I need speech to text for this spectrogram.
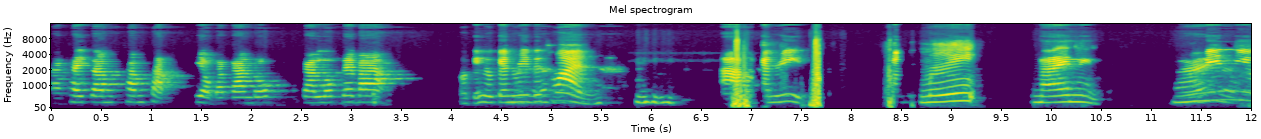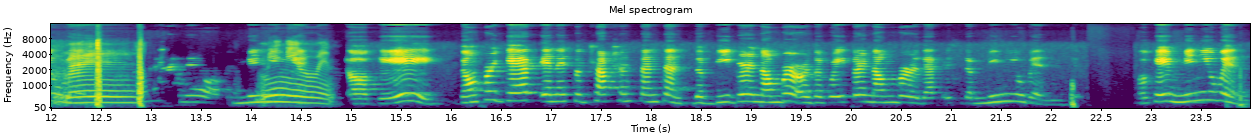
อ่ะใครจำคำศัพท์เกี่ยวกับการลบ การลบได้บ้าง Okay, who can read this one? ah, who can read? My. Mine. Minuin. Minuin. Okay. Don't forget in a subtraction sentence, the bigger number or the greater number, that is the minuend. Okay, minuend.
